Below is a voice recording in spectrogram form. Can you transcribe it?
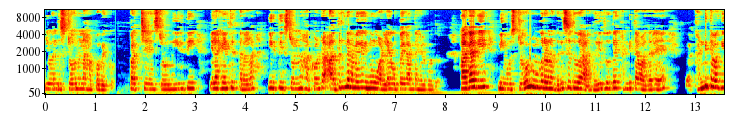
ಈ ಒಂದು ಸ್ಟೋನ್ ಅನ್ನ ಹಾಕೋಬೇಕು ಪಚ್ಚೆ ಸ್ಟೋನ್ ಈ ರೀತಿ ಎಲ್ಲ ಹೇಳ್ತಿರ್ತಾರಲ್ಲ, ಈ ರೀತಿ ಸ್ಟೋನ್ ಹಾಕೊಂಡ್ರೆ ಅದರಿಂದ ನಮಗೆ ಇನ್ನೂ ಒಳ್ಳೆ ಉಪಯೋಗ ಅಂತ ಹೇಳ್ಬೋದು. ಹಾಗಾಗಿ ನೀವು ಸ್ಟೋನ್ ಉಂಗುರನ್ನು ಧರಿಸುವುದು ಧರಿಸುವುದೇ ಖಂಡಿತವಾದರೆ, ಖಂಡಿತವಾಗಿ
